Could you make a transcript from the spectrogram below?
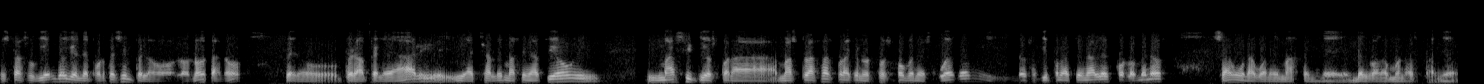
está subiendo y el deporte siempre lo, lo nota, ¿no? Pero, pero a pelear y, y a echarle imaginación y, y, más sitios para, más plazas para que nuestros jóvenes jueguen y los equipos nacionales por lo menos sean una buena imagen de, del balonmano español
